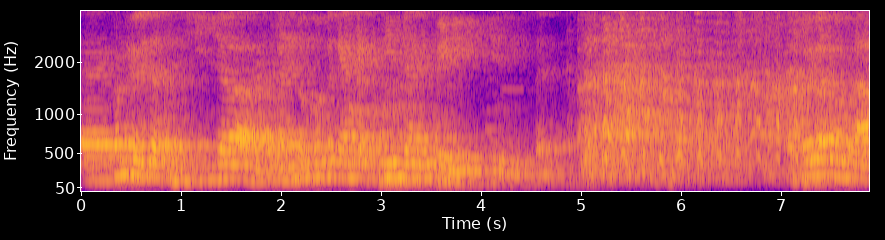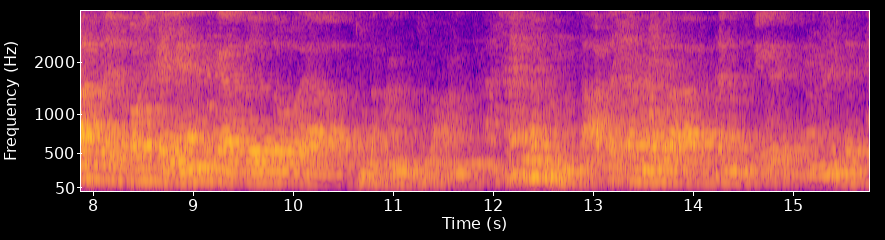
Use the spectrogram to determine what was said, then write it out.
Eh, quando io vedo a Cecilia, cioè, mi rendo conto che anche crisi anche per i ricchi esiste. E poi va a comprarsi il Porsche Cayenne che era tutto a Turan, Turan. Non so neanche come pronunciarla, c'è una roba da non credere, veramente.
